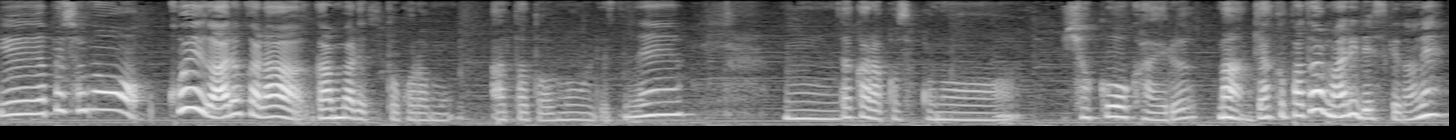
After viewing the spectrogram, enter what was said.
いうやっぱりその声があるから頑張れたところもあったと思うんですね。うん、だからこそこの職を変える。まあ逆パターンもありですけどね。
